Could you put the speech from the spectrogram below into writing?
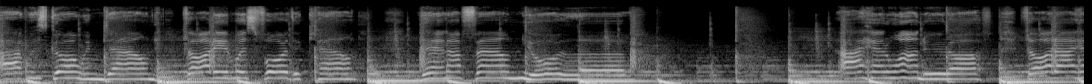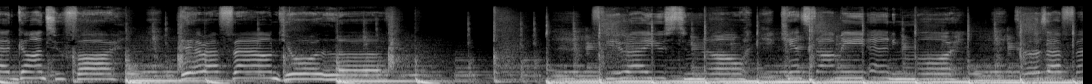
I was going down, thought it was for the count. Then I found your love. I had wandered off, thought I had gone too far. There I found your love. Fear I used to know can't stop me anymore. Cause I found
